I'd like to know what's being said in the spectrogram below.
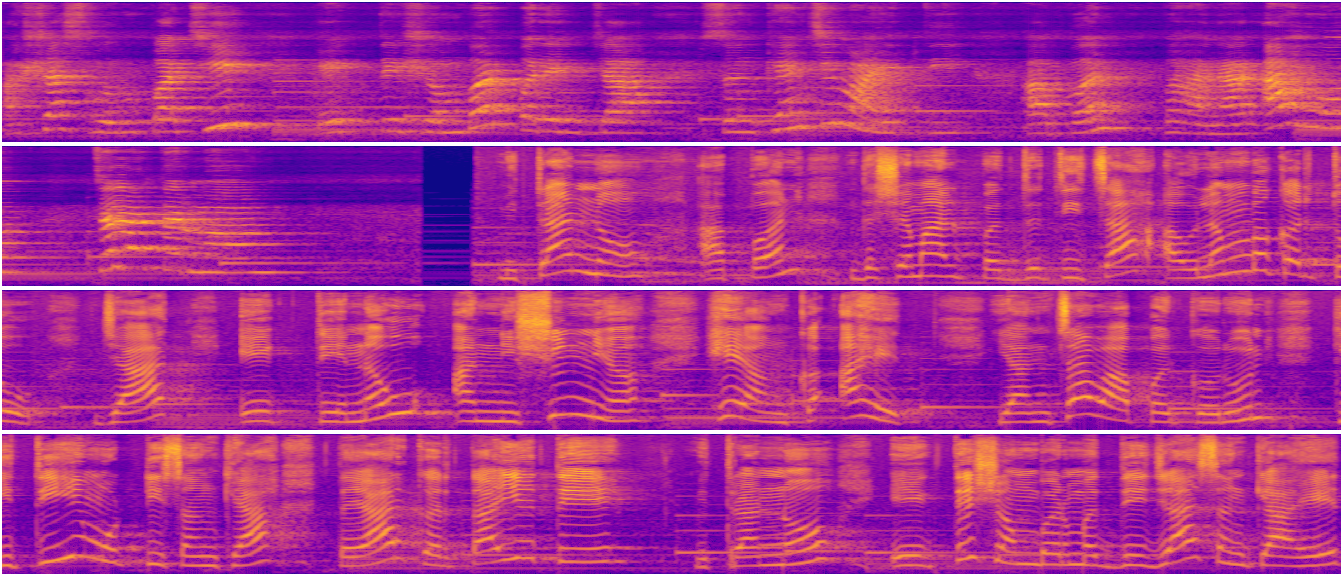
अशा स्वरूपाची एक ते शंभर पर्यंतच्या संख्यांची माहिती आपण पाहणार आहोत. चला तर मग. मित्रांनो आपण दशमान पद्धतीचा अवलंब करतो ज्यात एक ते नऊ आणि शून्य हे अंक आहेत. यांचा वापर करून कितीही मोठी संख्या तयार करता येते. मित्रांनो एक ते शंभरमध्ये ज्या संख्या आहेत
